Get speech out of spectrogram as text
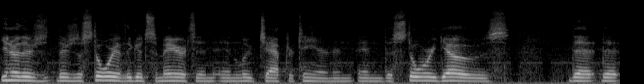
You know, there's, there's a story of the Good Samaritan in Luke chapter 10, and, and the story goes that, that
